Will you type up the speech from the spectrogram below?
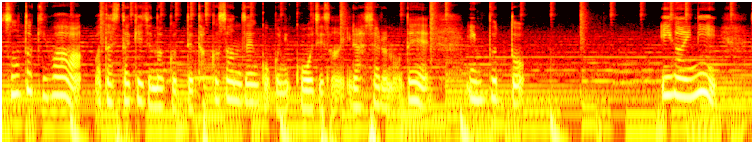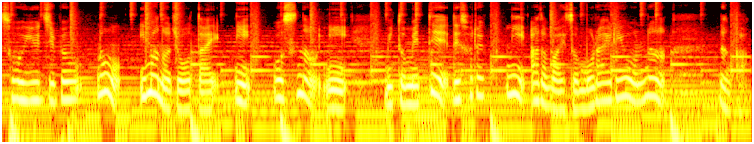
その時は私だけじゃなくってたくさん全国にコーチさんいらっしゃるのでインプット以外にそういう自分の今の状態にを素直に認めてでそれにアドバイスをもらえるようななんか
